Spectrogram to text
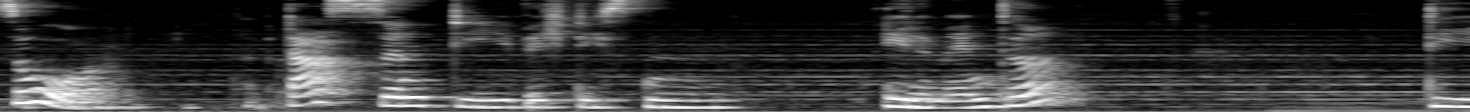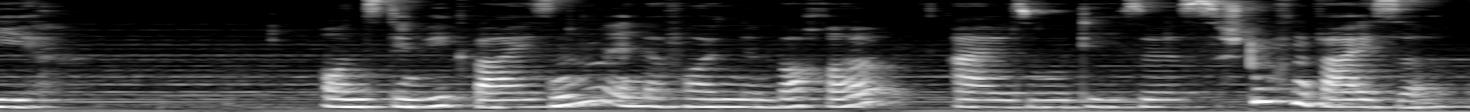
So, das sind die wichtigsten Elemente, die uns den Weg weisen in der folgenden Woche. Also dieses stufenweise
